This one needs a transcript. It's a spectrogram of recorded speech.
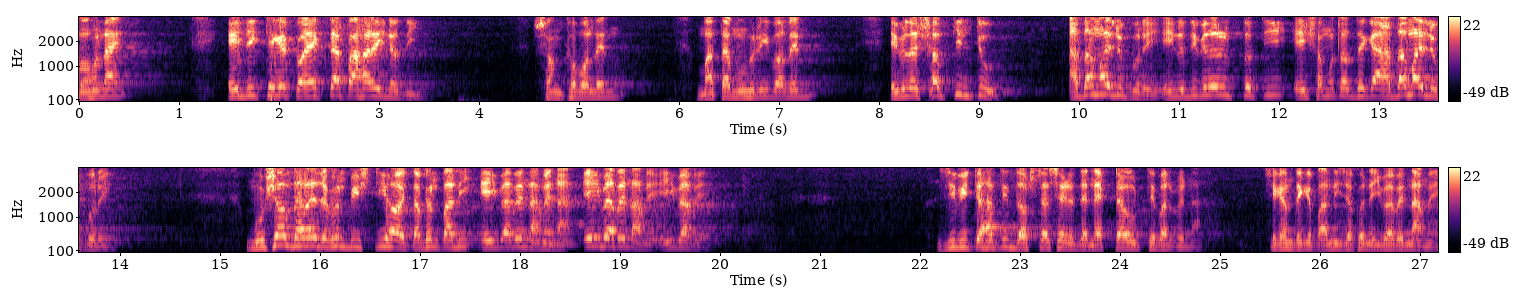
মোহনায়, এই দিক থেকে কয়েকটা পাহাড়ি নদী। শঙ্খ বলেন মাতামুহুরি বলেন, এগুলো সব কিন্তু আধা মাইল উপরে। এই নদীগুলোর উৎপত্তি এই সমতল থেকে আধা মাইল উপরে মুষলধারায় যখন বৃষ্টি হয়, তখন পানি এইভাবে নামে না, এইভাবে নামে, এইভাবে। জীবিত হাতির দশটা ছেড়ে দেন, একটাও উঠতে পারবে না। সেখান থেকে পানি যখন এইভাবে নামে,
